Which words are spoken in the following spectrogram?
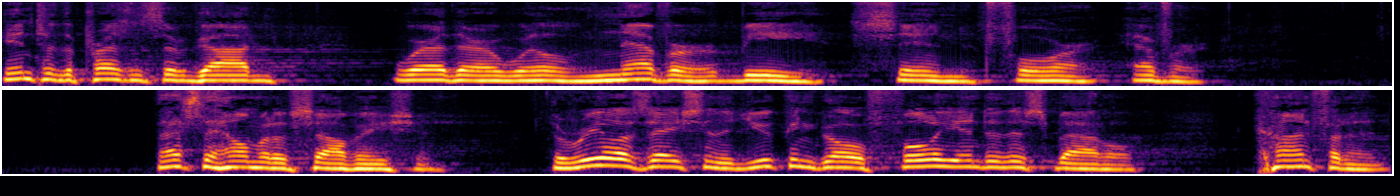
into the presence of God, where there will never be sin forever. That's the helmet of salvation. The realization that you can go fully into this battle confident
